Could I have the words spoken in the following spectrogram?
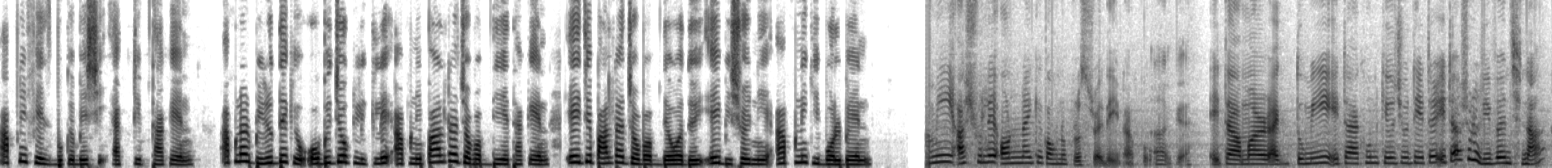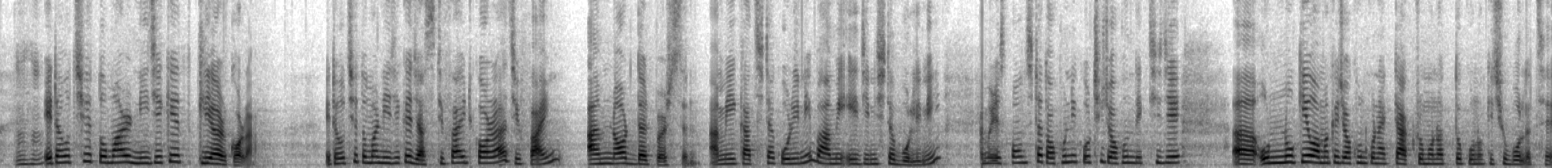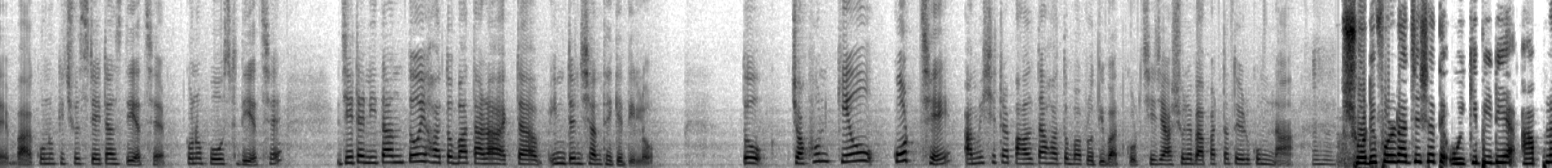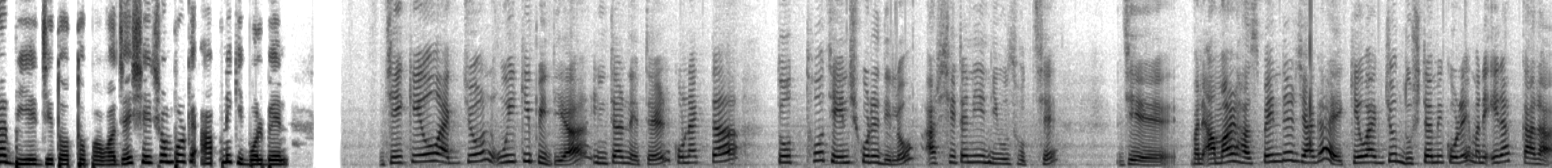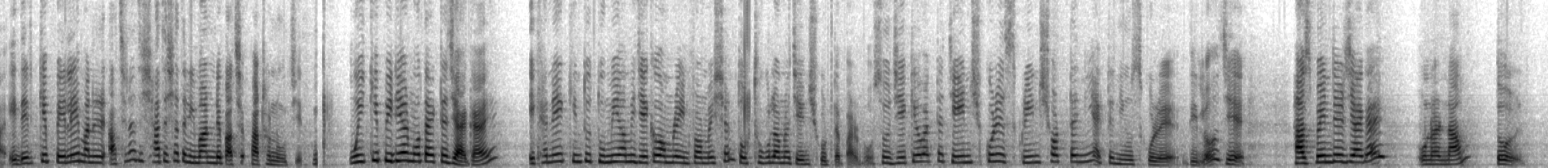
আপনি ফেসবুকে বেশি অ্যাক্টিভ থাকেন আপনার বিরুদ্ধে কেউ অভিযোগ লিখলে আপনি পাল্টা জবাব দিয়ে থাকেন। এই যে পাল্টা জবাব দেওয়া দুই এই বিষয় নিয়ে আপনি কি বলবেন? আমি আসলে অন্যায়কে কখনো প্রশ্রয় দিই না আপু। এটা আমার একদমই এটা এখন কেউ যদি এটা এটা আসলে রিভেঞ্জ না। এটা হচ্ছে তোমার নিজেকে ক্লিয়ার করা। এটা হচ্ছে তোমার নিজেকে জাস্টিফাইড করা যে fine I am not that person আমি এই কাজটা করিনি বা আমি এই জিনিসটা বলিনি। আমি রেসপন্সটা তখনই করছি যখন দেখছি যে অন্য কেউ আমাকে যখন কোনো একটা আক্রমণাত্মক কোনো কিছু বলেছে বা কোনো কিছু স্টেটাস দিয়েছে কোনো পোস্ট দিয়েছে যেটা নিতান্তই হয়তো বা তারা একটা ইন্টেনশন থেকে দিল। তো যখন কেউ করছে আমি সেটা পাল্টা হয়তো বা প্রতিবাদ করছি যে আসলে ব্যাপারটা তো এরকম না। শরীফুর রাজ্যের সাথে উইকিপিডিয়া আপনার বিয়ের যে তথ্য পাওয়া যায় সেই সম্পর্কে আপনি কি বলবেন? যে কেউ একজন উইকিপিডিয়া ইন্টারনেটের কোন একটা তথ্য চেঞ্জ করে দিল আর সেটা নিয়ে নিউজ হচ্ছে। যে মানে আমার হাজবেন্ডের জায়গায় কেউ একজন দুষ্টামি করে মানে এরা কারা? এদেরকে পেলে মানে আছে না যে, সাথে সাথে রিমান্ডে পাঠানো উচিত। উইকিপিডিয়ার মতো একটা জায়গায়, এখানে কিন্তু তুমি আমি যে কেউ আমরা ইনফরমেশন তথ্যগুলো আমরা চেঞ্জ করতে পারব। সো যে কেউ একটা চেঞ্জ করে স্ক্রিনশটটা নিয়ে একটা নিউজ করে দিল যে হাজবেন্ডের জায়গায় ওনার নাম, তো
